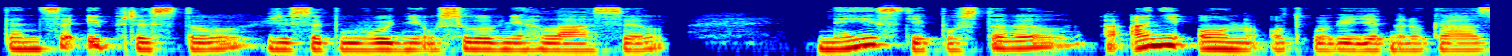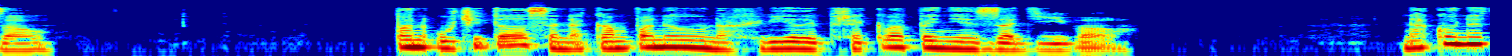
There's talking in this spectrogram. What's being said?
Ten se i přesto, že se původně usilovně hlásil, nejistě postavil a ani on odpovědět nedokázal. Pan učitel se na kampanelu na chvíli překvapeně zadíval. Nakonec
